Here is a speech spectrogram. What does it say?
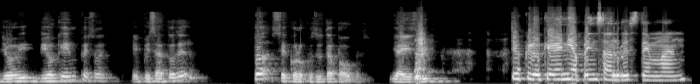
yo vi- vio que empezó, empezó a toser, ¡pa! se colocó su tapabocas. Y ahí sí, Yo creo que venía pensando este man.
